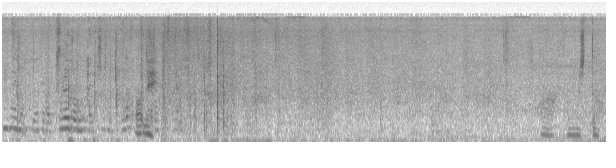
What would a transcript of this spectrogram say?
흰색은 없고요. 제가 불을 좀 밝히고요. 어, 네. 와, 너무 멋있다.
